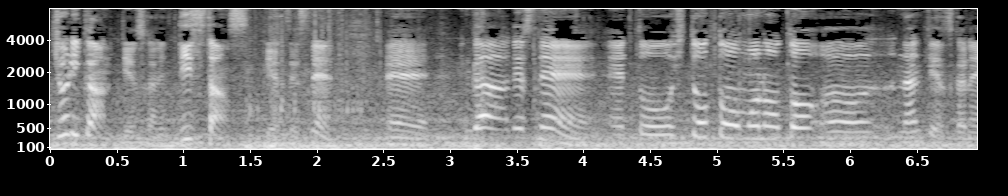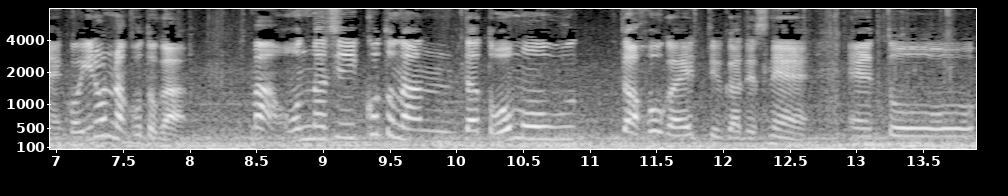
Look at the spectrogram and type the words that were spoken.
距離感っていうんですかね、ディスタンスってやつですね。えー、がですね、えっと、人と物と、なんていうんですかね、こういろんなことが、まあ、同じことなんだと思った方がええっていうかですね、えっと、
